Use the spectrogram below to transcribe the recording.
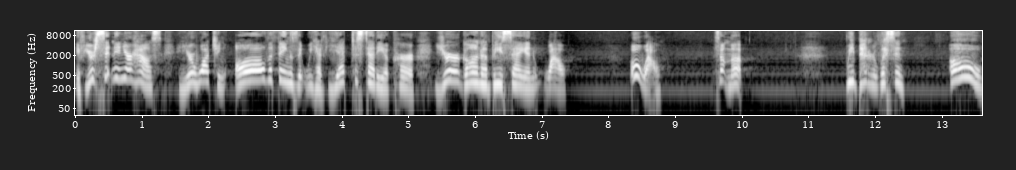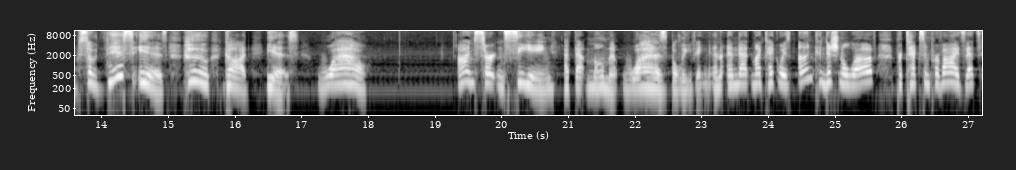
if you're sitting in your house and you're watching all the things that we have yet to study occur, you're going to be saying, wow, oh, wow, something up. We better listen. Oh, so this is who God is. Wow. I'm certain seeing at that moment was believing. And, and that my takeaway is unconditional love protects and provides. That's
